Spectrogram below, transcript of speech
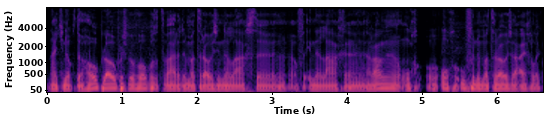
dan had je nog de hooplopers bijvoorbeeld. Dat waren de matrozen in de laagste of in de lage rangen, onge, ongeoefende matrozen eigenlijk.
